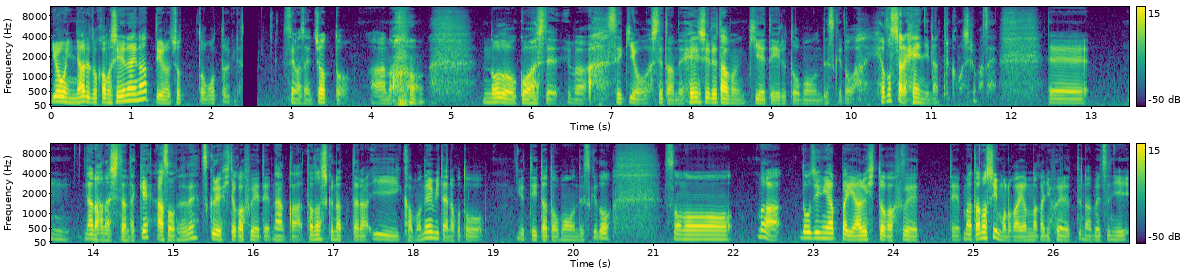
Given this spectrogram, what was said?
ようになるのかもしれないなっていうのをちょっと思ったわけです。すいません、ちょっと、あの 喉を壊して今咳をしてたんで編集で多分消えていると思うんですけどひょっとしたら変になってるかもしれませんでうん、何の話してたんだっけ？あ、そうですね。作る人が増えて、なんか楽しくなったらいいかもね、みたいなことを言っていたと思うんですけど、その、まあ、同時にやっぱりやる人が増えて、まあ、楽しいものが世の中に増えるっていうのは別に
